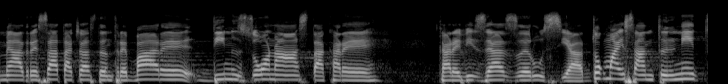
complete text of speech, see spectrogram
mi-a adresat această întrebare din zona asta care care vizează Rusia. Tocmai s-a întâlnit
